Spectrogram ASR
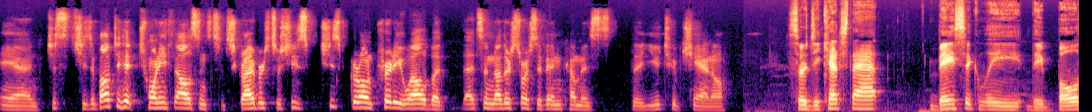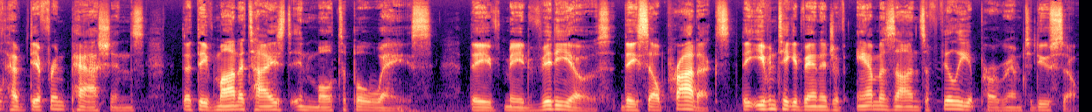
And just she's about to hit 20,000 subscribers. So she's she's grown pretty well, but that's another source of income is the YouTube channel. So did you catch that? Basically they both have different passions that they've monetized in multiple ways. They've made videos, they sell products, they even take advantage of Amazon's affiliate program to do so.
